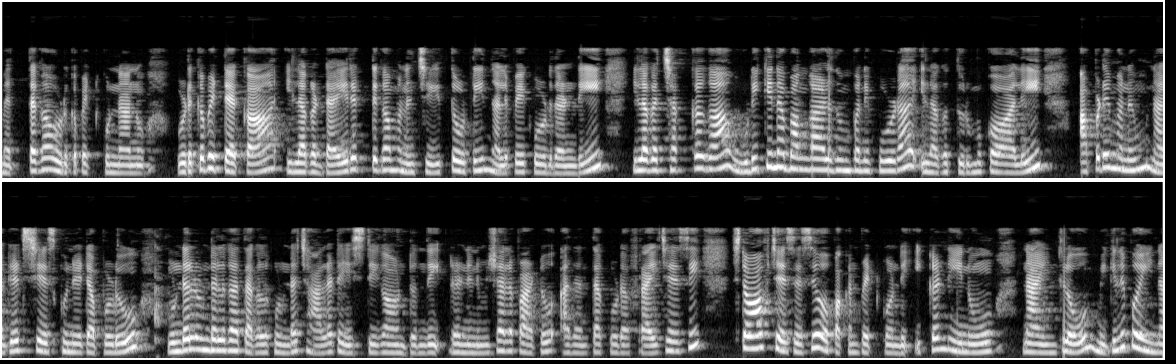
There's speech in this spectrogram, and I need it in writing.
మెత్తగా ఉడకపెట్టుకున్నాను. ఉడకబెట్టాక ఇలాగ డైరెక్ట్గా మనం చేతితోటి నలిపేయకూడదండి. ఇలాగ చక్కగా ఉడికిన బంగాళదుంపని కూడా ఇలాగ తురుముకోవాలి. అప్పుడే మనం నగెట్స్ చేసుకునేటప్పుడు ఉండలుండలుగా తగలకుండా చాలా టేస్టీగా ఉంటుంది. రెండు నిమిషాల పాటు అదంతా కూడా ఫ్రై చేసి స్టవ్ ఆఫ్ చేసేసి ఓ పక్కన పెట్టుకోండి. ఇక్కడ నేను నా ఇంట్లో మిగిలిపోయిన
